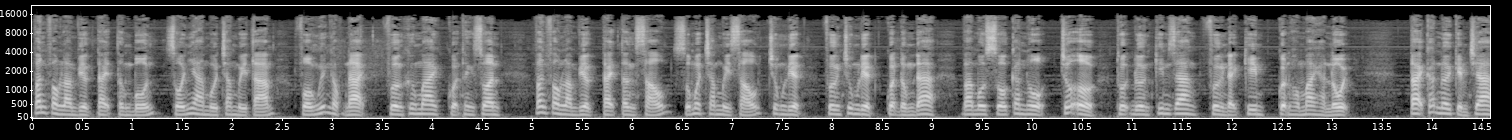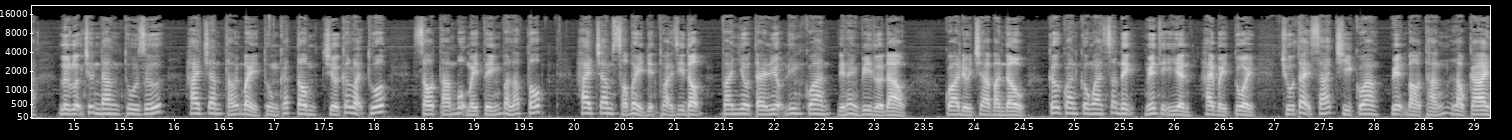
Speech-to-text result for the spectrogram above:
văn phòng làm việc tại tầng 4, số nhà 118, phố Nguyễn Ngọc Nại, phường Khương Mai, quận Thanh Xuân, văn phòng làm việc tại tầng 6, số 116, Trung Liệt, phường Trung Liệt, quận Đồng Đa và một số căn hộ, chỗ ở thuộc đường Kim Giang, phường Đại Kim, quận Hoàng Mai, Hà Nội. Tại các nơi kiểm tra, lực lượng chức năng thu giữ 287 thùng cắt tông chứa các loại thuốc, 68 bộ máy tính và laptop, 267 điện thoại di động và nhiều tài liệu liên quan đến hành vi lừa đảo. Qua điều tra ban đầu, cơ quan công an xác định Nguyễn Thị Hiền, 27 tuổi, trú tại xã Trì Quang, huyện Bảo Thắng, Lào Cai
